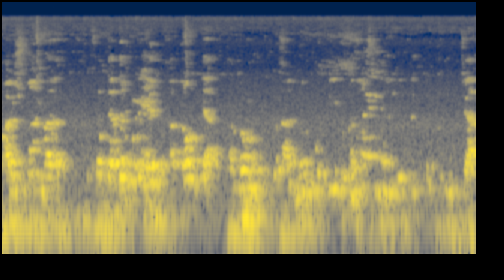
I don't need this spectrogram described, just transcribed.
आयुष्मान भारत सत्याहत्तर कोटी आहेत अकाउंट त्या उपचार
